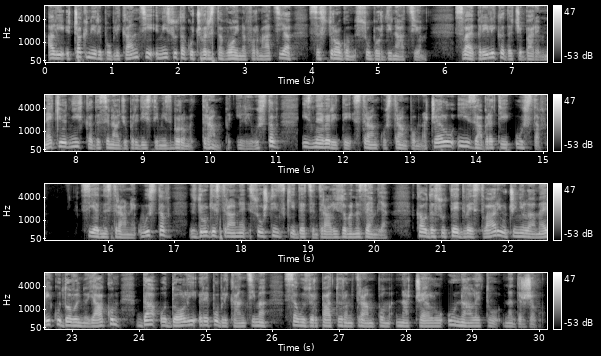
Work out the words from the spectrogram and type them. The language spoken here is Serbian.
ali čak ni republikanci nisu tako čvrsta vojna formacija sa strogom subordinacijom. Sva je prilika da će barem neki od njih, kada se nađu pred istim izborom Trump ili Ustav, izneveriti stranku s Trumpom na čelu i izabrati Ustav – S jedne strane ustav, s druge strane suštinski decentralizovana zemlja, kao da su te dve stvari učinile Ameriku dovoljno jakom da odoli republikancima sa uzurpatorom Trumpom na čelu u naletu na državu.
